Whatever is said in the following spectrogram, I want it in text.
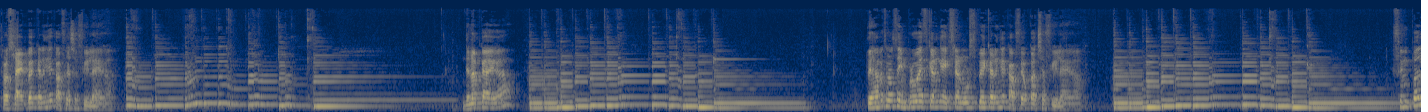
थोड़ा स्लाइड बैक करेंगे, काफ़ी अच्छा फील आएगा। देन आपका आएगा। तो यहाँ पे थोड़ा सा इंप्रोवाइज करेंगे एक्स्ट्रा नोट्स प्ले करेंगे, काफ़ी आपका अच्छा फील आएगा। सिंपल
